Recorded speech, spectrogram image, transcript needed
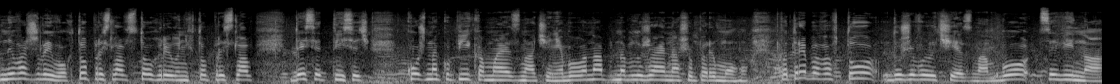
неважливо, хто прислав 100 гривень, хто прислав 10 тисяч. Кожна копійка має значення, бо вона наближає нашу перемогу. Потреба в авто дуже величезна, бо це війна.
